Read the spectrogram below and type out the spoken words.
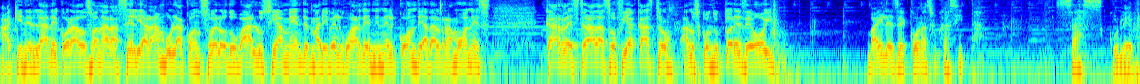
A quienes le ha decorado son Araceli Arámbula, Consuelo Duval, Lucía Méndez, Maribel Guardia, Ninel Conde, Adal Ramones, Carla Estrada, Sofía Castro. A los conductores de hoy. Bailes decora su casita. Sas, culebra.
